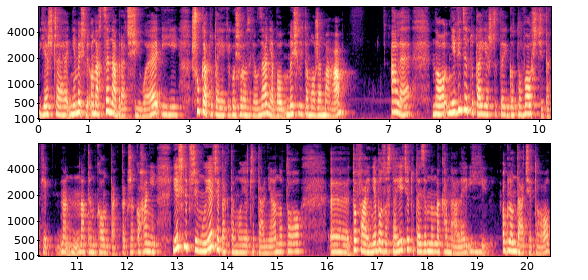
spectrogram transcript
jeszcze nie myśli. Ona chce nabrać siłę i szuka tutaj jakiegoś rozwiązania, bo myśli to może ma, ale no, nie widzę tutaj jeszcze tej gotowości takie na, na, ten kontakt. Także, kochani, jeśli przyjmujecie tak te moje czytania, no to, yy, to fajnie, bo zostajecie tutaj ze mną na kanale i oglądacie to.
